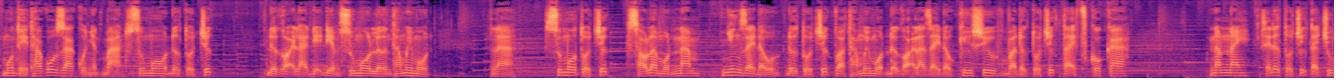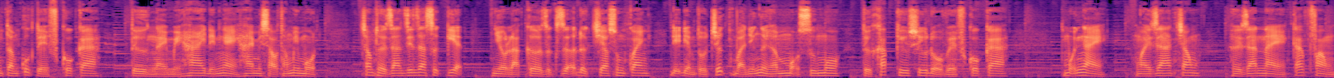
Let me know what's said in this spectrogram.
môn thể thao quốc gia của Nhật Bản sumo được tổ chức, được gọi là địa điểm sumo lớn tháng 11 là sumo tổ chức 6 lần một năm nhưng giải đấu được tổ chức vào tháng 11 được gọi là giải đấu Kyushu và được tổ chức tại Fukuoka. Năm nay sẽ được tổ chức tại Trung tâm Quốc tế Fukuoka từ ngày 12 đến ngày 26 tháng 11. Trong thời gian diễn ra sự kiện, nhiều lá cờ rực rỡ được treo xung quanh địa điểm tổ chức và những người hâm mộ sumo từ khắp Kyushu đổ về Fukuoka. Mỗi ngày, ngoài ra trong thời gian này các phòng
